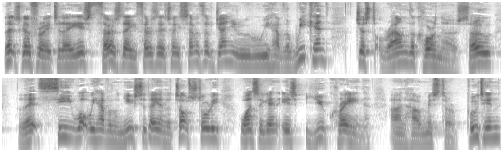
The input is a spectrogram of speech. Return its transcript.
Let's go for it. Today is Thursday, Thursday, 27th of January. We have the weekend just around the corner. So let's see what we have on the news today. And the top story, once again, is Ukraine and how Mr. Putin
